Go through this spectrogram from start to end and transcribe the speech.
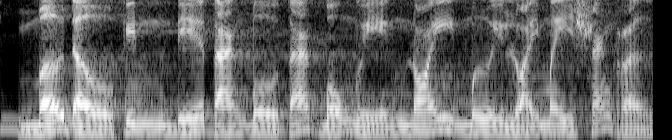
Mở đầu Kinh Địa Tạng Bồ Tát Bổ Nguyện Nói mười loại mây sáng rỡ.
